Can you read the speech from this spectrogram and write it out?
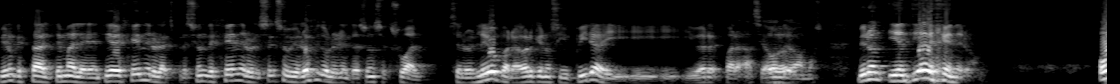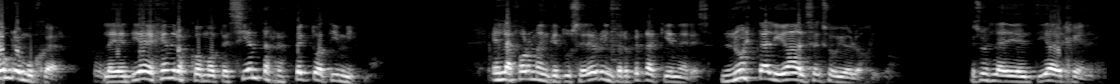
vieron que está el tema de la identidad de género, la expresión de género, el sexo biológico y la orientación sexual. Se los leo para ver qué nos inspira y, y- y ver para hacia dónde vamos. Vieron, identidad de género. Hombre o mujer. La identidad de género es cómo te sientes respecto a ti mismo. Es la forma en que tu cerebro interpreta quién eres. No está ligada al sexo biológico. Eso es la identidad de género.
